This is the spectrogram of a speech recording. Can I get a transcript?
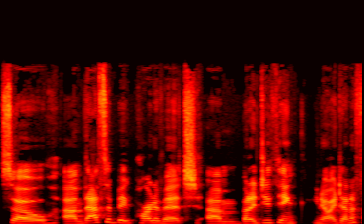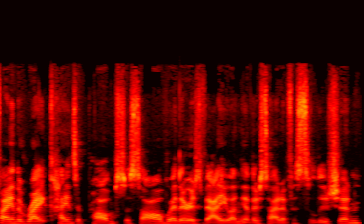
so um, that's a big part of it um, but i do think you know identifying the right kinds of problems to solve where there is value on the other side of a solution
